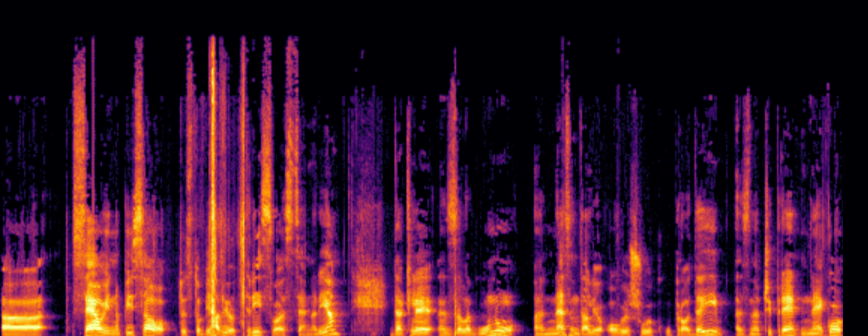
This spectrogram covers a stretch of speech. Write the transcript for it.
a, seo i napisao, to jest objavio tri svoja scenarija. Dakle, za Lagunu, a, ne znam da li je ovo još uvek u prodaji, a, znači pre nego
